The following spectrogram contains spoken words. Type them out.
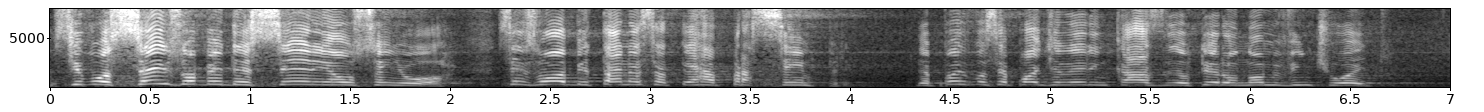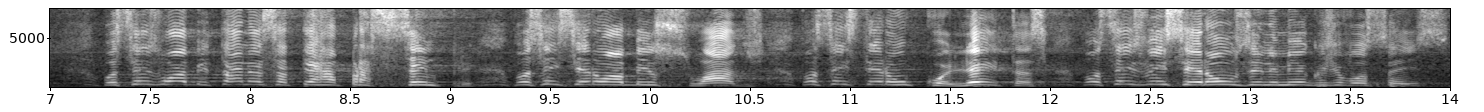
se vocês obedecerem ao Senhor, vocês vão habitar nessa terra para sempre. Depois você pode ler em casa Deuteronômio 28. Vocês vão habitar nessa terra para sempre. Vocês serão abençoados. Vocês terão colheitas. Vocês vencerão os inimigos de vocês.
